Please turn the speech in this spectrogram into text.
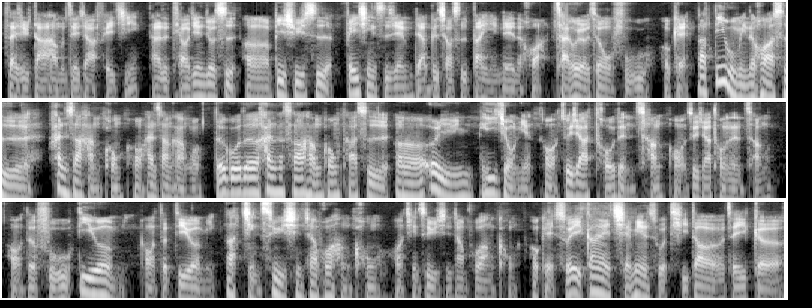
再去搭他们这架飞机。它的条件就是，呃，必须是飞行时间两个小时半以内的话，才会有这种服务。OK，那第五名的话是汉莎航空哦，汉莎航空，德国的汉莎航空，它是呃，二零一九年哦，最佳头等舱哦，最佳头等舱。哦的服务第二名哦的第二名，那仅次于新加坡航空哦，仅次于新加坡航空。OK，所以刚才前面所提到的这一个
